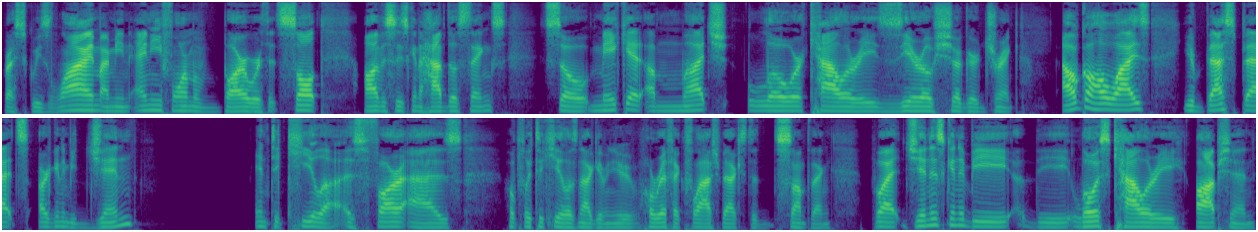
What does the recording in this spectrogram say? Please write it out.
fresh squeezed lime. I mean, any form of bar worth its salt obviously is going to have those things. So make it a much lower calorie, zero sugar drink. Alcohol wise, your best bets are going to be gin and tequila as far as Hopefully, tequila is not giving you horrific flashbacks to something. But gin is going to be the lowest calorie option,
